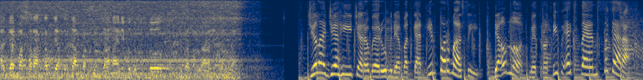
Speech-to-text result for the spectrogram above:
agar masyarakat yang terdampak bencana ini betul-betul bisa tertangani dengan baik. Jelajahi cara baru mendapatkan informasi. Download Metro TV Extend sekarang.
